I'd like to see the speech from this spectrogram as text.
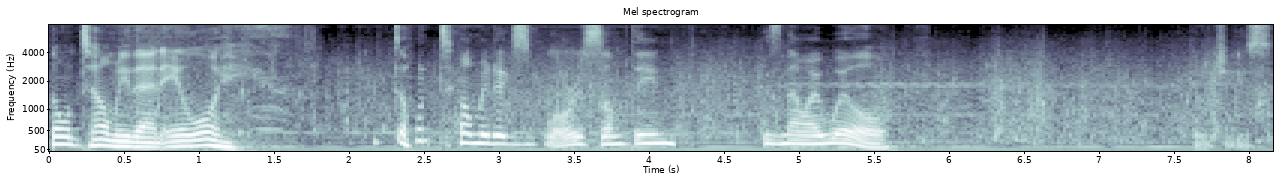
Don't tell me that, Aloy. don't tell me to explore something, because now I will. Oh, jeez.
